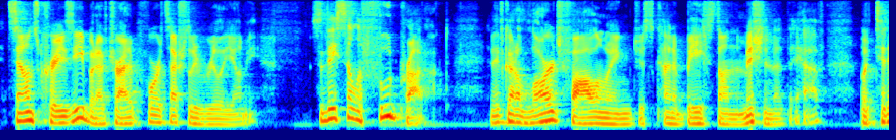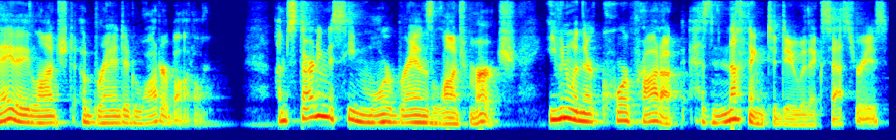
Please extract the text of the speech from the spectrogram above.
It sounds crazy, but I've tried it before. It's actually really yummy. So they sell a food product They've got a large following just kind of based on the mission that they have. But today they launched a branded water bottle. I'm starting to see more brands launch merch, even when their core product has nothing to do with accessories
